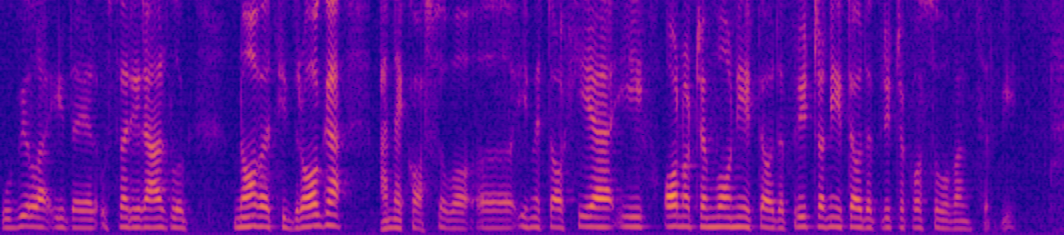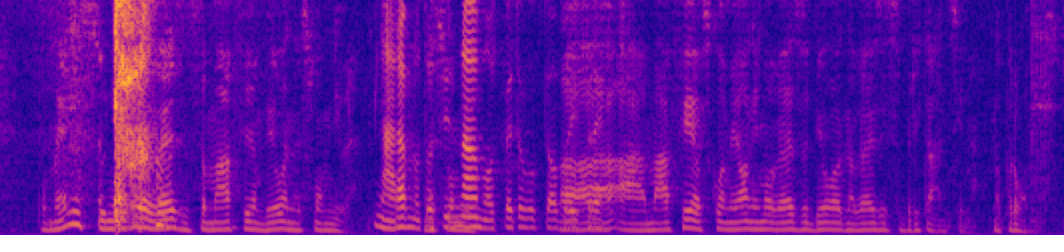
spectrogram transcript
ubila i da je u stvari razlog novac i droga, a ne Kosovo i Metohija i ono čemu on nije teo da priča, nije teo da priča Kosovo van Srbije. Po meni su njegove veze sa mafijom bile nesumnjive. Naravno, to svi znamo od 5. oktobra i pre. A mafija s kojom je on imao veze bilo na vezi sa Britancima, na prvom mjestu.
